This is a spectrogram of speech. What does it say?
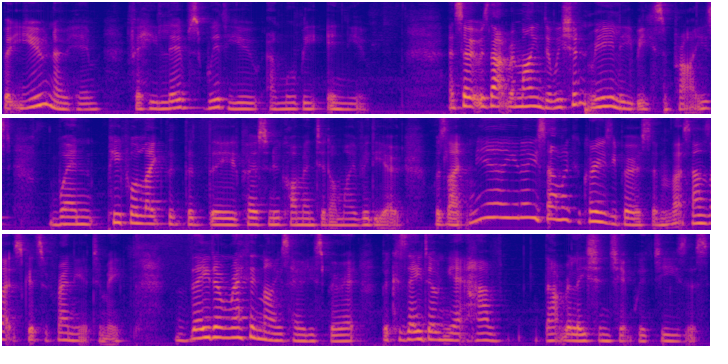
But you know him, for he lives with you and will be in you. And so it was that reminder we shouldn't really be surprised when people like the, the, the, person who commented on my video was like, Yeah, you know, you sound like a crazy person. That sounds like schizophrenia to me. They don't recognize Holy Spirit because they don't yet have that relationship with Jesus.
